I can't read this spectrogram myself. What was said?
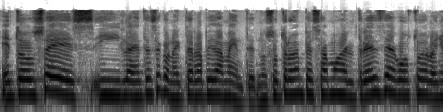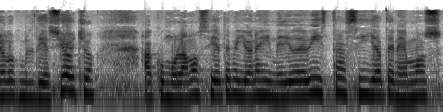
Entonces, y la gente se conecta rápidamente. Nosotros empezamos el 3 de agosto del año 2018, acumulamos 7 millones y medio de vistas y ya tenemos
